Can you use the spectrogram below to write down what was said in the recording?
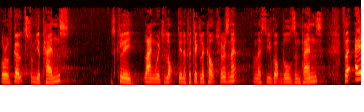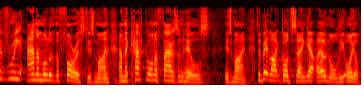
or of goats from your pens. It's clearly language locked in a particular culture, isn't it? Unless you've got bulls and pens. For every animal of the forest is mine, and the cattle on a thousand hills is mine. It's a bit like God saying, yeah, I own all the oil.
